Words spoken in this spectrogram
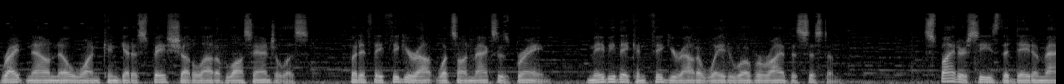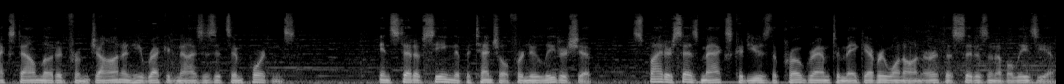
Right now no one can get a space shuttle out of Los Angeles, but if they figure out what's on Max's brain, maybe they can figure out a way to override the system. Spider sees the data Max downloaded from John and he recognizes its importance. Instead of seeing the potential for new leadership, Spider says Max could use the program to make everyone on Earth a citizen of Elysium.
